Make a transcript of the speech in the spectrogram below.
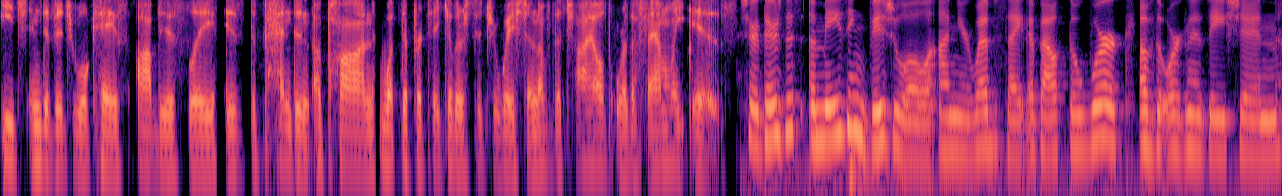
each individual case, obviously, is dependent upon what the particular situation of the child or the family is. Sure. There's this amazing visual on your website about the work of the organization.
